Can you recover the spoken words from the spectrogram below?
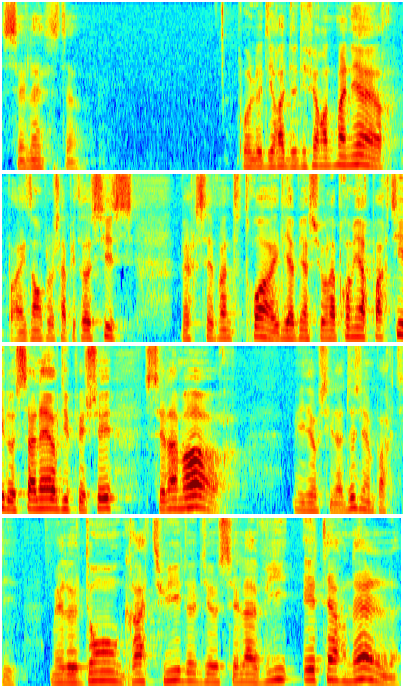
céleste. Paul le dira de différentes manières. Par exemple, au chapitre 6, verset 23, il y a bien sûr la première partie, le salaire du péché, c'est la mort. Mais il y a aussi la deuxième partie. Mais le don gratuit de Dieu, c'est la vie éternelle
